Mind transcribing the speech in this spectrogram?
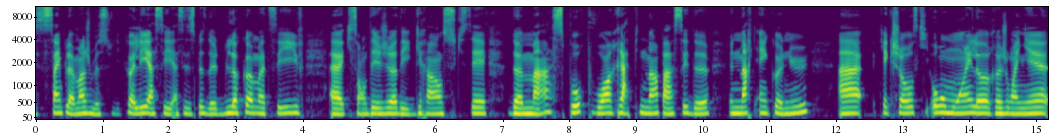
simplement, je me suis collée à ces, à ces espèces de locomotives euh, qui sont déjà des grands succès de masse pour pouvoir rapidement passer de une marque inconnue à quelque chose qui, au moins, là, rejoignait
